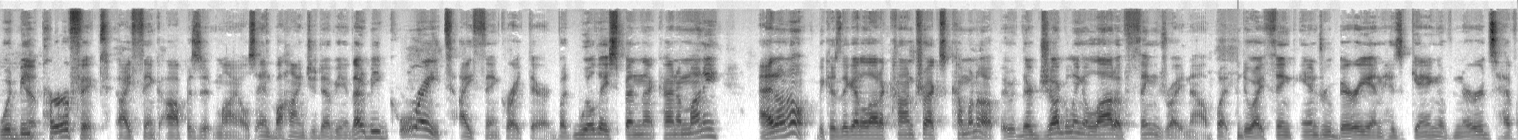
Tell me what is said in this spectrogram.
would be yep. perfect. I think opposite Myles and behind Jadeveon. That would be great. I think right there. But will they spend that kind of money? I don't know because they got a lot of contracts coming up. They're juggling a lot of things right now. But do I think Andrew Berry and his gang of nerds have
